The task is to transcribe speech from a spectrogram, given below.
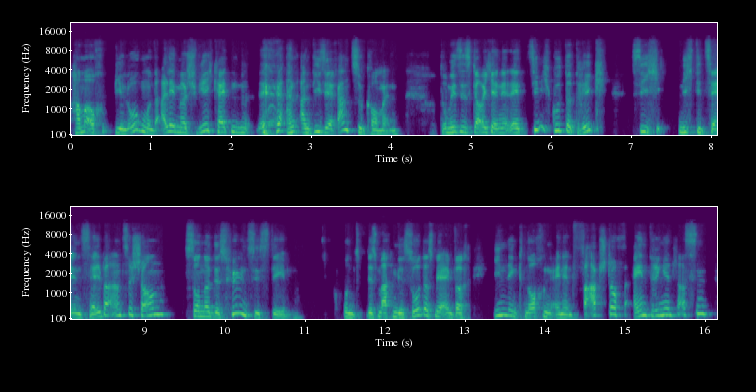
haben auch Biologen und alle immer Schwierigkeiten, an, an diese ranzukommen. Darum ist es, glaube ich, ein, ein ziemlich guter Trick, sich nicht die Zellen selber anzuschauen, sondern das Höhlensystem. Und das machen wir so, dass wir einfach in den Knochen einen Farbstoff eindringen lassen.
